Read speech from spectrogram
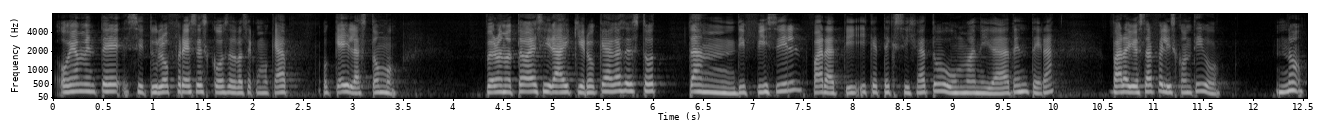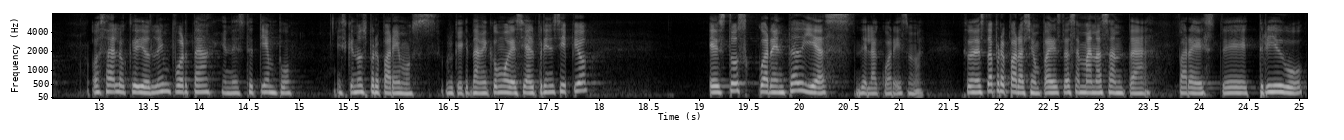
obviamente si tú le ofreces cosas va a ser como que, ah, ok, las tomo, pero no te va a decir, ay, quiero que hagas esto tan difícil para ti y que te exija tu humanidad entera para yo estar feliz contigo. No, o sea, lo que a Dios le importa en este tiempo es que nos preparemos, porque también como decía al principio, estos 40 días de la cuaresma son esta preparación para esta Semana Santa, para este triduo,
